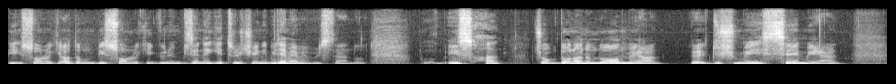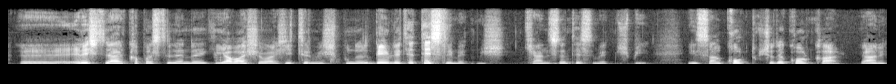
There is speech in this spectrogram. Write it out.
bir sonraki adamın bir sonraki günün bize ne getireceğini bilemememizden dolayı. İnsan çok donanımlı olmayan ve düşünmeyi sevmeyen e, eleştirel kapasitelerini yavaş yavaş yitirmiş bunları devlete teslim etmiş kendisine teslim etmiş bir insan korktukça da korkar yani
